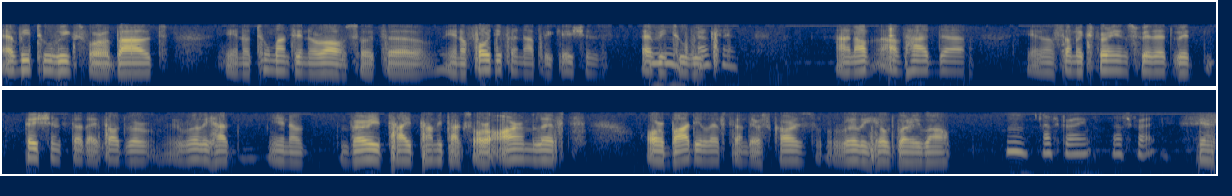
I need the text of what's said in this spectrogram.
every two weeks for about you know two months in a row. So it's uh, you know four different applications every mm, two weeks. Okay. And I've I've had uh, you know some experience with it with patients that I thought were really had you know very tight tummy tucks or arm lifts or body lifts, and their scars really healed very well. Mm, that's great. That's great. Yes.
